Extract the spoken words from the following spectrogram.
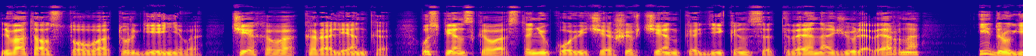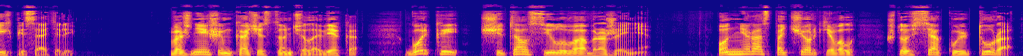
Льва Толстого, Тургенева, Чехова, Короленко, Успенского, Станюковича, Шевченко, Диккенса, Твена, Жюля Верна и других писателей. Важнейшим качеством человека Горький считал силу воображения. Он не раз подчеркивал, что вся культура –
